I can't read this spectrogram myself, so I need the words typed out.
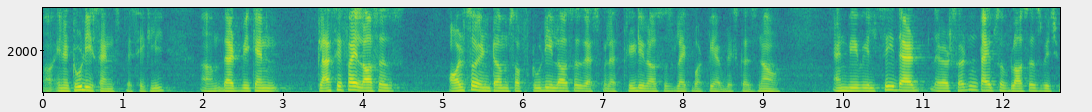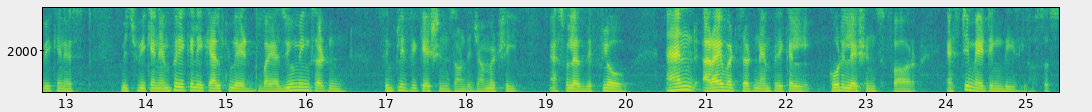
uh, in a 2D sense basically um, that we can classify losses also in terms of 2D losses as well as 3D losses like what we have discussed now. And we will see that there are certain types of losses which we can which we can empirically calculate by assuming certain simplifications on the geometry as well as the flow and arrive at certain empirical correlations for estimating these losses.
